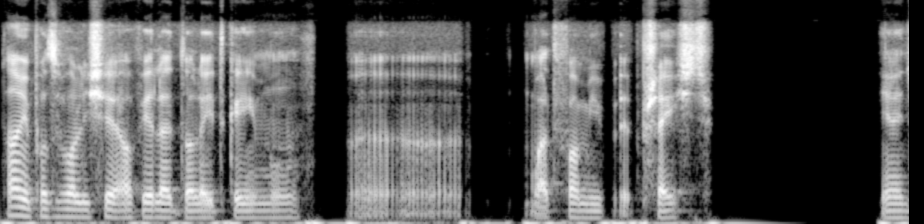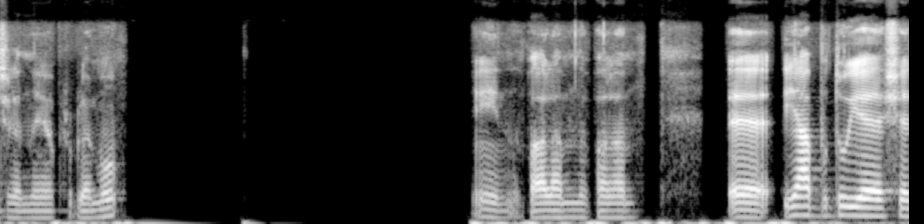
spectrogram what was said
To mi pozwoli się o wiele do late game'u e, łatwo mi przejść. Nie będzie żadnego problemu. I nawalam, nawalam. E, Ja buduję się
